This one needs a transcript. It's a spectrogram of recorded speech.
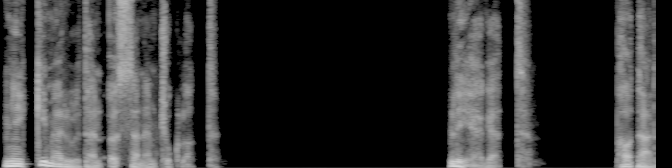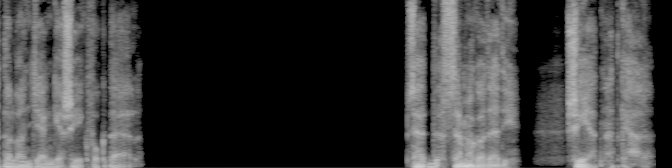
míg kimerülten össze nem csuklott. Liegett. Határtalan gyengeség fogta el. Szedd össze magad, Edi. Sietned kell.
